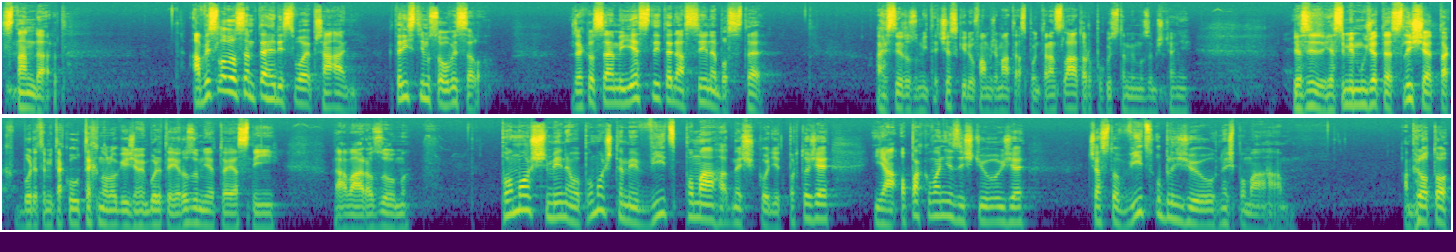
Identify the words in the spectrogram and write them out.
standard. A vyslovil jsem tehdy svoje přání, který s tím souviselo. Řekl jsem, jestli teda jsi nebo jste. A jestli rozumíte česky, doufám, že máte aspoň translátor, pokud jste mimozemšťani. Jestli, jestli mi můžete slyšet, tak budete mít takovou technologii, že mi budete i rozumět, to je jasný, dává rozum. Pomož mi, nebo pomožte mi víc pomáhat, než škodit, protože já opakovaně zjišťuju, že často víc ubližuju, než pomáhám. A bylo to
